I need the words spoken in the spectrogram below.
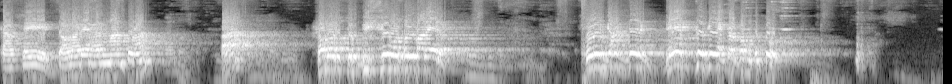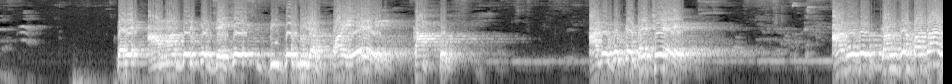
কাছে ডলারে হার মানতো না। হ্যাঁ? সমস্ত বিশ্ব মুসলমানের সোলজারদের ড্রেস যদি একরকম হতো তাহলে আমাদেরকে দেখে বিদ্রোহীরা ভয়ে কাঁপত। আগে তো কেটেছে আগে তো জঙ্গে বাজার।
